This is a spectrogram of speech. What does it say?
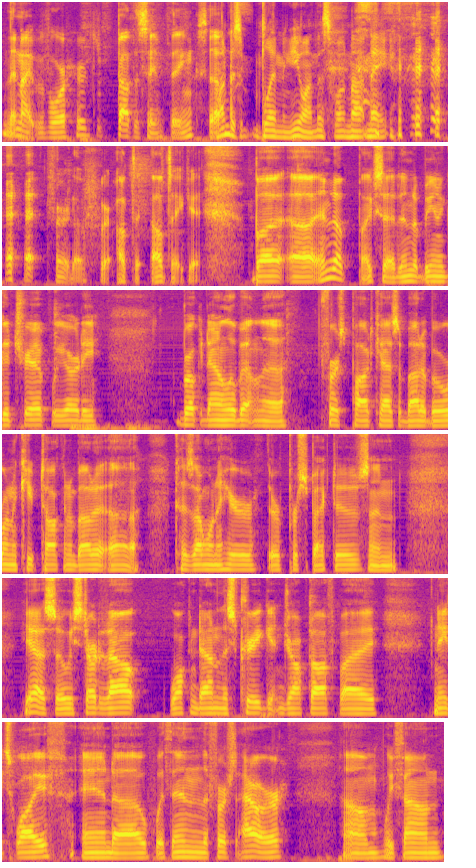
the night before, it's about the same thing. So I'm just blaming you on this one, not Nate. fair enough. Fair. I'll take I'll take it. But uh, ended up, like I said, ended up being a good trip. We already broke it down a little bit on the first podcast about it, but we're going to keep talking about it because I want to hear their perspectives. And yeah, so we started out walking down this creek, getting dropped off by Nate's wife, and uh, within the first hour, um, we found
